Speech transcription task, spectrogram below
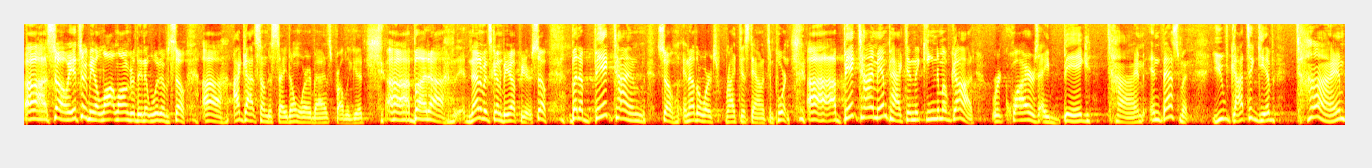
Uh, so it took me a lot longer than it would have. So uh, I got something to say. Don't worry about it. It's probably good. Uh, but uh, none of it's going to be up here. So, but a big time, so in other words, write this down. It's important. Uh, a big time impact in the kingdom of God requires a big time investment. You've got to give time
